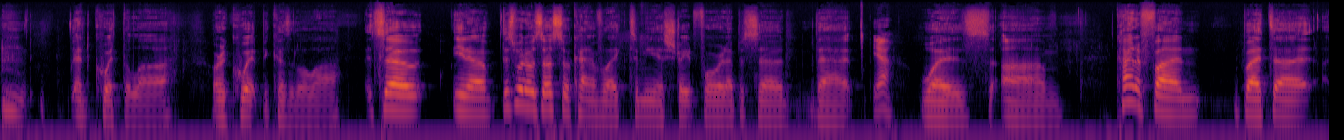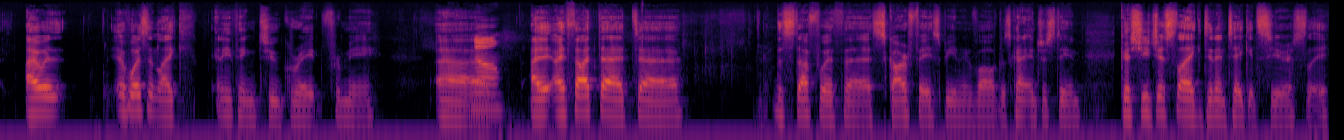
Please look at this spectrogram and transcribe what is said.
had quit the law or quit because of the law. So, you know, this one was also kind of like to me a straightforward episode that Yeah. was um, kind of fun, but uh, I was it wasn't like anything too great for me. Uh, no. I, I thought that uh, the stuff with uh, Scarface being involved was kind of interesting because she just like didn't take it seriously.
